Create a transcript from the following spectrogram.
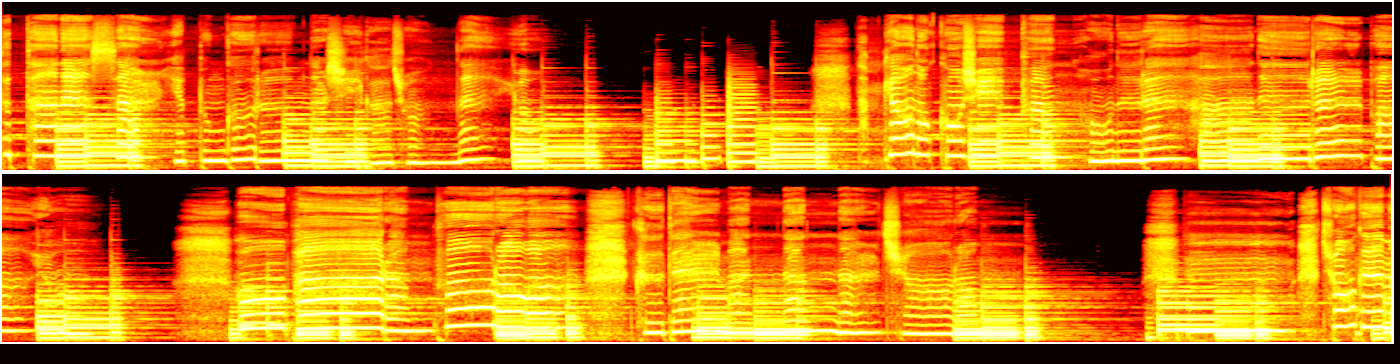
따뜻한 햇살 예쁜 구름 날씨가 좋네요. 남겨놓고 싶은 오늘의 하늘을 봐요. 오 바람 불어와 그댈 만난 날처럼. 음 조금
